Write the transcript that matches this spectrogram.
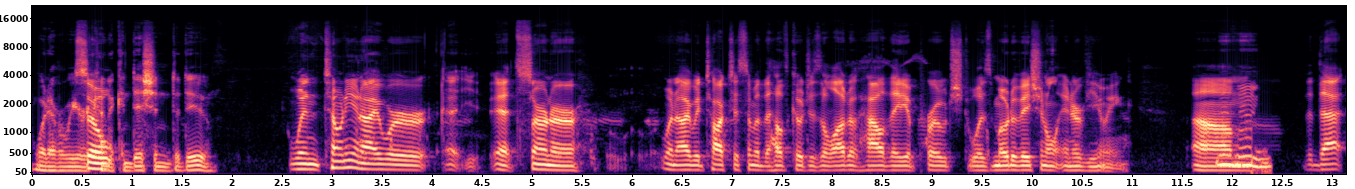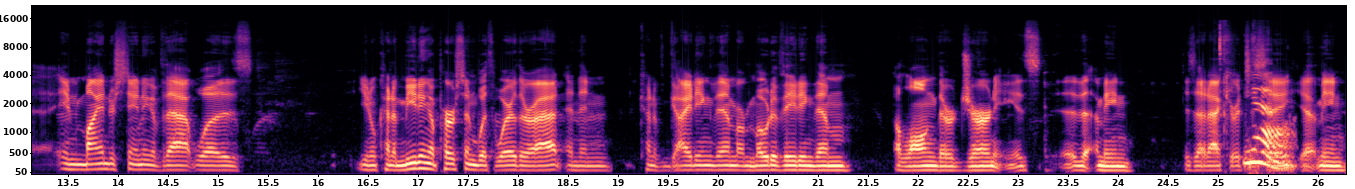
Whatever we were so, kind of conditioned to do. When Tony and I were at, at Cerner, when I would talk to some of the health coaches, a lot of how they approached was motivational interviewing. Um, mm-hmm that in my understanding of that was you know kind of meeting a person with where they're at and then kind of guiding them or motivating them along their journey is uh, i mean is that accurate to yeah. say yeah i mean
